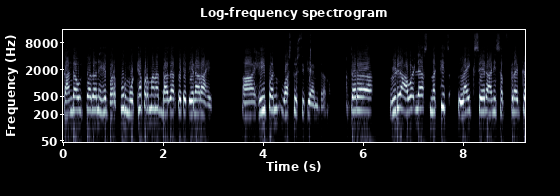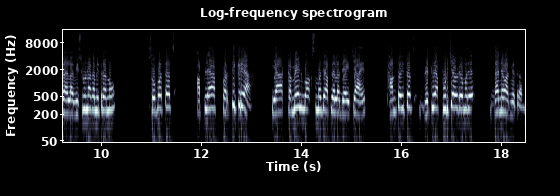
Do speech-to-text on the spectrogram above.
कांदा उत्पादन हे भरपूर मोठ्या प्रमाणात बाजारपेठेत येणार आहे. ही पण वस्तुस्थिती आहे मित्रांनो. तर व्हिडिओ आवडल्यास नक्कीच लाईक शेअर आणि सबस्क्राईब करायला विसरू नका मित्रांनो. सोबतच आपल्या प्रतिक्रिया या कमेंट बॉक्समध्ये आपल्याला द्यायच्या आहेत. थांबतो इथंच. भेटूया पुढच्या व्हिडिओमध्ये धन्यवाद मित्रांनो.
